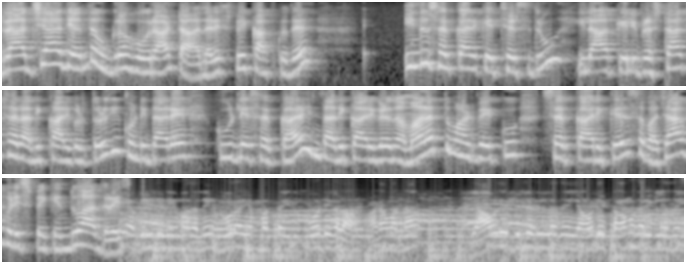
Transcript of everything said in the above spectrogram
ರಾಜ್ಯಾದ್ಯಂತ ಉಗ್ರ ಹೋರಾಟ ನಡೆಸಬೇಕಾಗ್ತದೆ. ಇಂದು ಸರ್ಕಾರಕ್ಕೆ ಎಚ್ಚರಿಸಿದ್ರು ಇಲಾಖೆಯಲ್ಲಿ ಭ್ರಷ್ಟಾಚಾರ ಅಧಿಕಾರಿಗಳು ತೊಡಗಿಕೊಂಡಿದ್ದಾರೆ. ಕೂಡಲೇ ಸರ್ಕಾರ ಇಂಥ ಅಧಿಕಾರಿಗಳನ್ನು ಅಮಾನತ್ತು ಮಾಡಬೇಕು. ಸರ್ಕಾರಿ ಕೆಲಸ ವಜಾಗೊಳಿಸಬೇಕೆಂದು ಆಗ್ರಹಿಸಿದರು ಅಭಿವೃದ್ಧಿ ನಿಯಮದಲ್ಲಿ ನೂರ ಎಂಬತ್ತೈದು ಕೋಟಿಗಳ ಹಣವನ್ನು ಯಾವುದೇ ಬಿಲ್ಗಳಿಲ್ಲದೆ ಯಾವುದೇ ಕಾಮಗಾರಿಗಳಿಲ್ಲದೆ,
